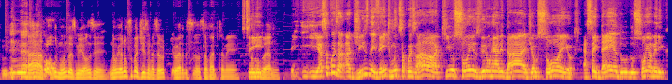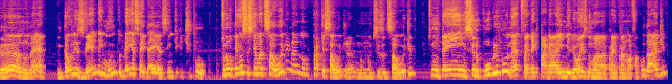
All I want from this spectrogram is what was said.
Tudo, Ah, tudo todo mundo 2011. Não, eu não fui pra Disney, mas eu, eu era desse- dessa vibe também. Sim. Todo mundo era. né? E, e essa coisa, a Disney vende muito essa coisa, ah, aqui os sonhos viram realidade, é o sonho, essa ideia do, do sonho americano, né? Então eles vendem muito bem essa ideia, assim, de que, tipo, tu não tem um sistema de saúde, né? Não, pra que saúde, né? Não, não precisa de saúde. Tu não tem ensino público, né? Tu vai ter que pagar aí milhões numa, pra entrar numa faculdade.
